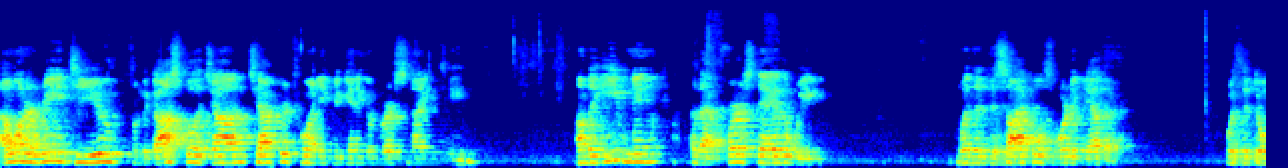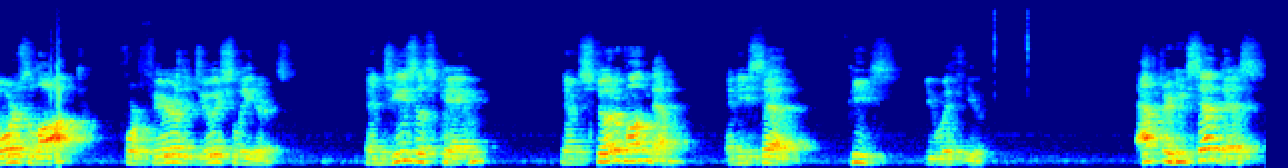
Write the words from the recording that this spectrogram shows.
I want to read to you from the Gospel of John, chapter 20, beginning of verse 19. On the evening of that first day of the week, when the disciples were together, with the doors locked for fear of the Jewish leaders, and Jesus came and stood among them, and he said, Peace be with you. After he said this,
